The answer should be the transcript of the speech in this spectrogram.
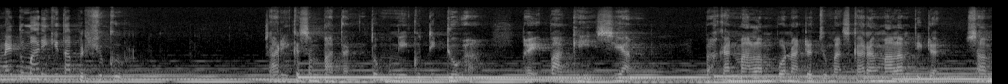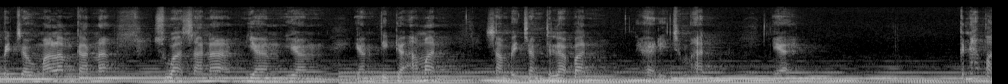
Karena itu mari kita bersyukur. Cari kesempatan untuk mengikuti doa baik pagi, siang, bahkan malam pun ada cuma sekarang malam tidak sampai jauh malam karena suasana yang yang yang tidak aman. Sampai jam 8 hari Jumat ya. Kenapa?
